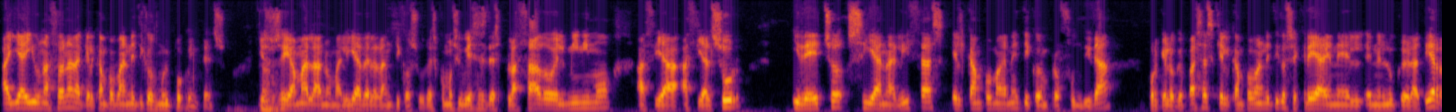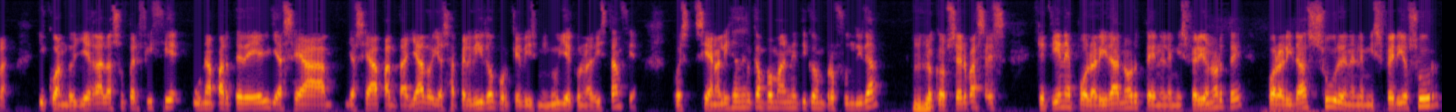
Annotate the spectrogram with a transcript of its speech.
ahí hay una zona en la que el campo magnético es muy poco intenso. Y eso Ah. se llama la anomalía del Atlántico Sur. Es como si hubieses desplazado el mínimo hacia, hacia el sur. Y de hecho, si analizas el campo magnético en profundidad, porque lo que pasa es que el campo magnético se crea en el, en el núcleo de la Tierra y cuando llega a la superficie, una parte de él ya se, ha, ya se ha apantallado, ya se ha perdido porque disminuye con la distancia. Pues si analizas el campo magnético en profundidad, lo que observas es que tiene polaridad norte en el hemisferio norte, polaridad sur en el hemisferio sur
